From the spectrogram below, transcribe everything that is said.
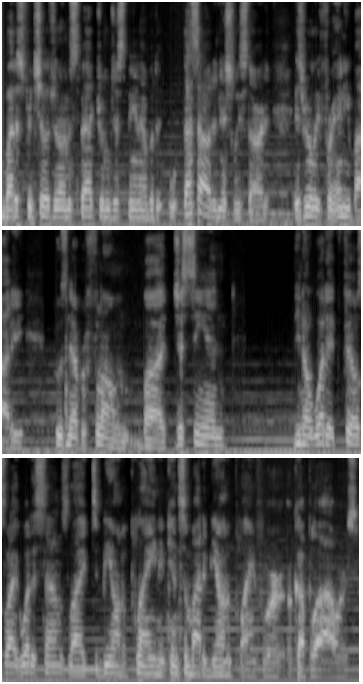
but it's for children on the spectrum. Just being able to. That's how it initially started. It's really for anybody who's never flown, but just seeing, you know, what it feels like, what it sounds like to be on a plane, and can somebody be on a plane for a couple of hours.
